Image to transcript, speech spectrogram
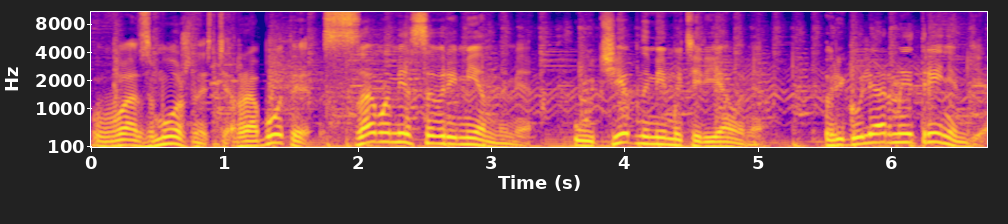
Возможность работы с самыми современными учебными материалами. Регулярные тренинги.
